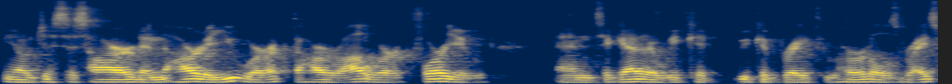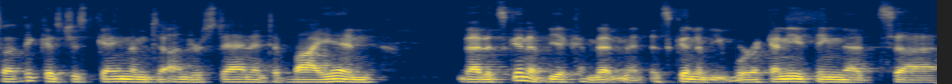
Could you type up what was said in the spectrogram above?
you know, just as hard and the harder you work, the harder I'll work for you. And together we could we could break through hurdles, right? So I think it's just getting them to understand and to buy in that it's going to be a commitment. It's going to be work. Anything that uh,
